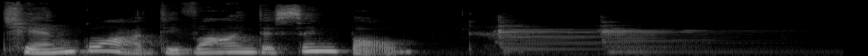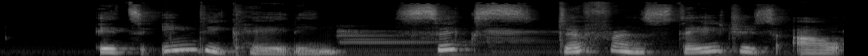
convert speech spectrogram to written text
Qian Gua divine symbol, it's indicating six different stages of,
